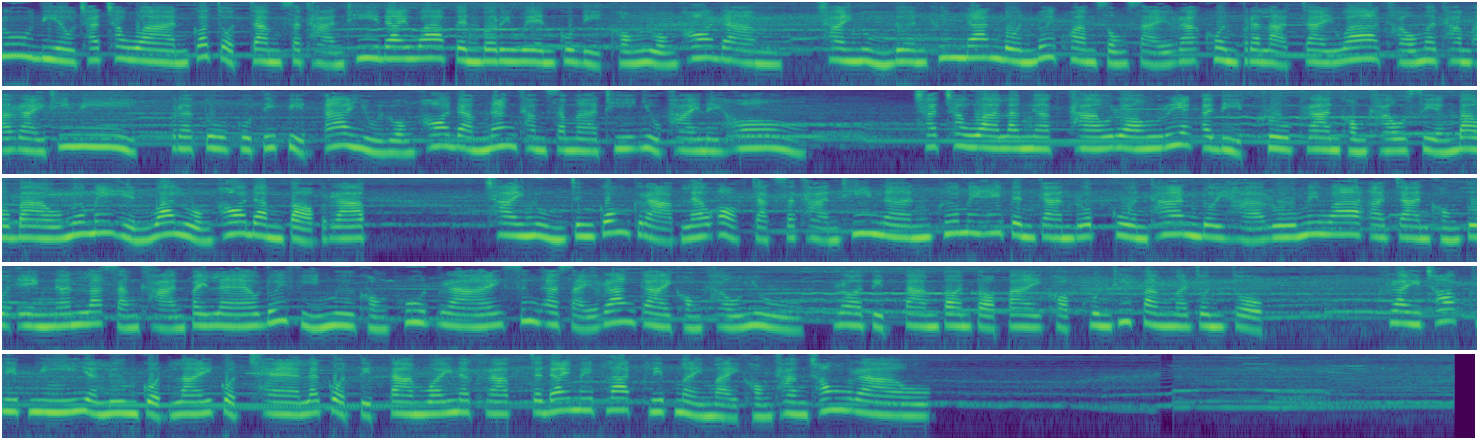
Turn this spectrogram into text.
รู่เดียวชัชวานก็จดจำสถานที่ได้ว่าเป็นบริเวณกุฏิของหลวงพ่อดำ ชายหนุ่มเดินขึ้นด้านบนด้วยความสงสัยระคนประหลาดใจว่าเขามาทำอะไรที่นี่ ประตูกุฏิปิดอ้าอยู่หลวงพ่อดำนั่งทำสมาธิอยู่ภายในห้องชัชวาละงักเท้าร้องเรียกอดีตครูพรานของเขาเสียงเบาๆ เมื่อไม่เห็นว่าหลวงพ่อดำตอบรับ ชายหนุ่มจึงก้มกราบแล้วออกจากสถานที่นั้นเพื่อไม่ให้เป็นการรบกวนท่านโดยหารู้ไม่ว่าอาจารย์ของตัวเองนั้นละสังขารไปแล้วด้วยฝีมือของพูดร้าย ซึ่งอาศัยร่างกายของเขาอยู่ รอติดตามตอนต่อไปขอบคุณที่ฟังมาจนจบ ใครชอบคลิปนี้อย่าลืมกดไลค์กดแชร์และกดติดตามไว้นะครับ จะได้ไม่พลาดคลิปใหม่ ๆ ของทางช่องเรา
